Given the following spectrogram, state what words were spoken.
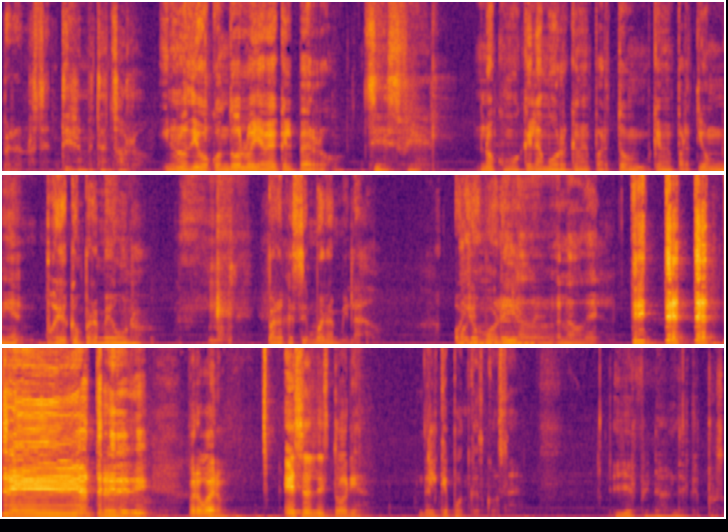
Pero no sentirme tan solo. Y no lo digo con dolo, ya ve que el perro Sí es fiel. No como aquel amor que me partió, que me partió mi... Voy a comprarme uno. Para que se muera a mi lado. O, o yo morir morirme. al lado, al lado de él. Tri, tri, tri, Pero bueno, esa es la historia del que podcast cosa. Y el final de que pues,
